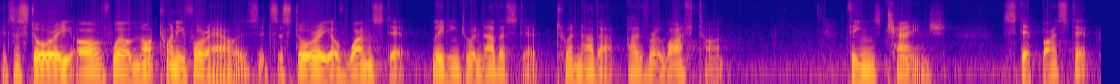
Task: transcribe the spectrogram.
It's a story of, well, not 24 hours, it's a story of one step leading to another step, to another over a lifetime. Things change step by step.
